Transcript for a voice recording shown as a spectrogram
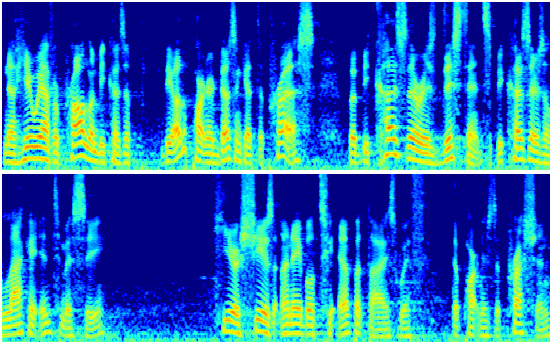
Now, here we have a problem because the other partner doesn't get depressed, but because there is distance, because there's a lack of intimacy, he or she is unable to empathize with the partner's depression,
